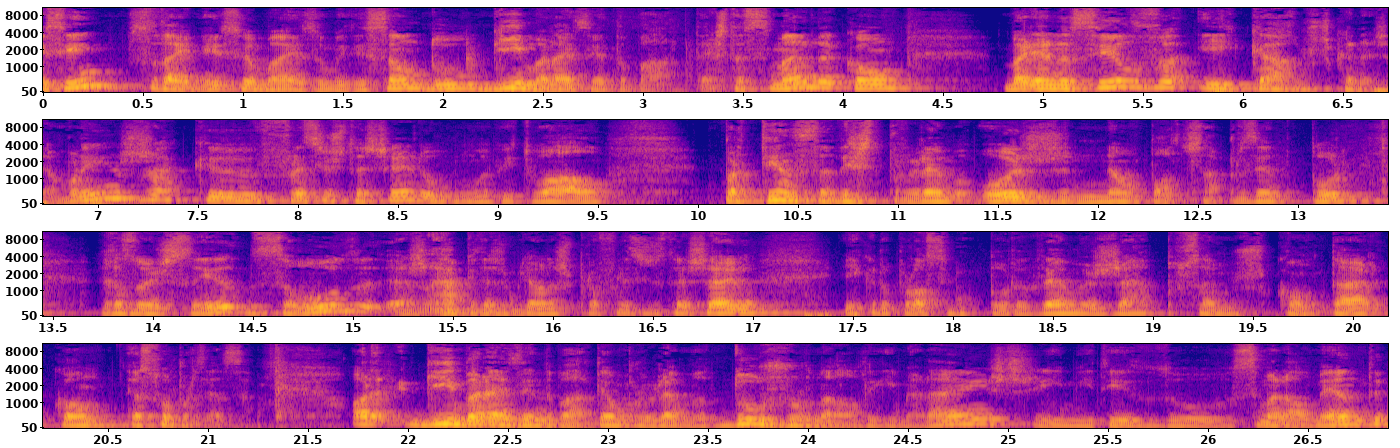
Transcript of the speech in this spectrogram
assim se dá início a mais uma edição do Guimarães em Debate. Esta semana com Mariana Silva e Carlos Canajão Morim, já que Francisco Teixeira, um habitual pertença deste programa, hoje não pode estar presente por razões de saúde, as rápidas melhoras para o Francisco Teixeira e que no próximo programa já possamos contar com a sua presença. Ora, Guimarães em Debate é um programa do Jornal de Guimarães, emitido semanalmente,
